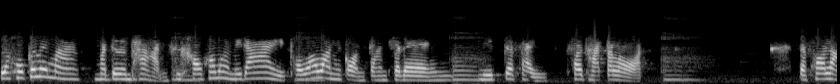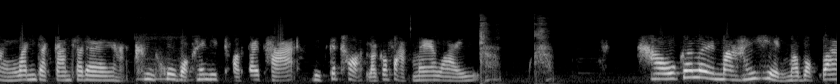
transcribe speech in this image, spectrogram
แล้วเขาก็เลยมามาเดินผ่านคือเขาเข้ามาไม่ได้ เพราะว่าวันก่อนการแสดงอืมนิดจะใส่สร้อยพระตลอดอ่า แต่พอหลังวันจากการแสดงอะ คือครูบอกให้นิดถอดสร้อยพระนิดก็ถอดแล้วก็ฝากแม่ไว้ครับครับเขาก็เลยมาให้เห็นมาบอกว่า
